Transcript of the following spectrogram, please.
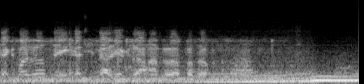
tak może jechać, tak jak żona była podobna.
